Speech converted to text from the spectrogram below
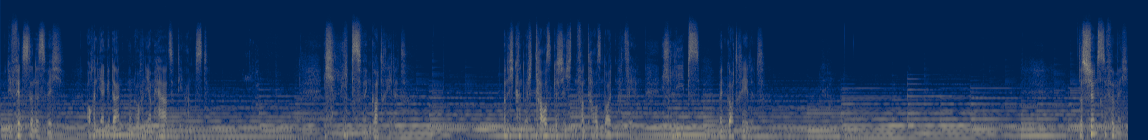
Und die Finsternis wich, auch in ihren Gedanken und auch in ihrem Herz und die Angst. Ich lieb's, wenn Gott redet. Und ich könnte euch tausend Geschichten von tausend Leuten erzählen. Ich lieb's, wenn Gott redet. Das Schönste für mich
